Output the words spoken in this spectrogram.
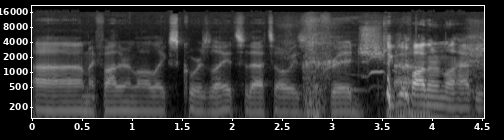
Uh, my father-in-law likes Coors Light, so that's always in the fridge. keep the Uh, father-in-law happy.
